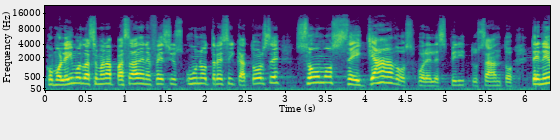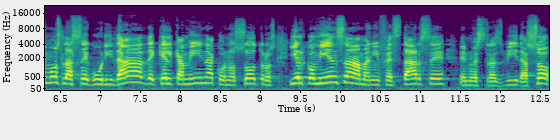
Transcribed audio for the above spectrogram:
como leímos la semana pasada en Efesios 1, 13 y 14, somos sellados por el Espíritu Santo. Tenemos la seguridad de que Él camina con nosotros y Él comienza a manifestarse en nuestras vidas. So,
